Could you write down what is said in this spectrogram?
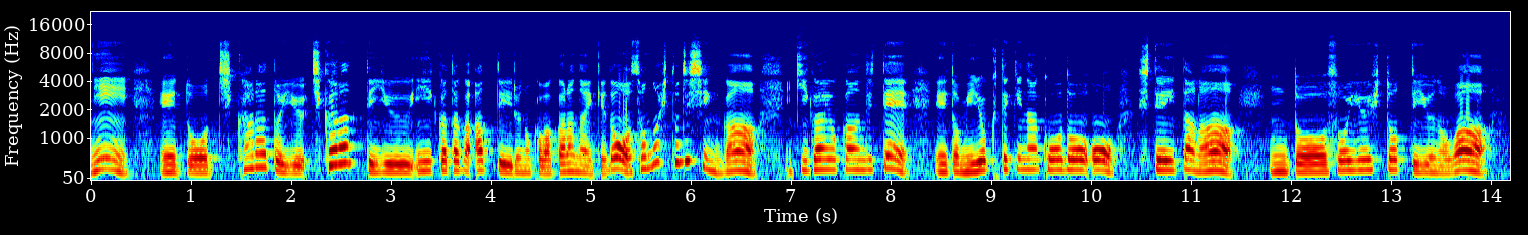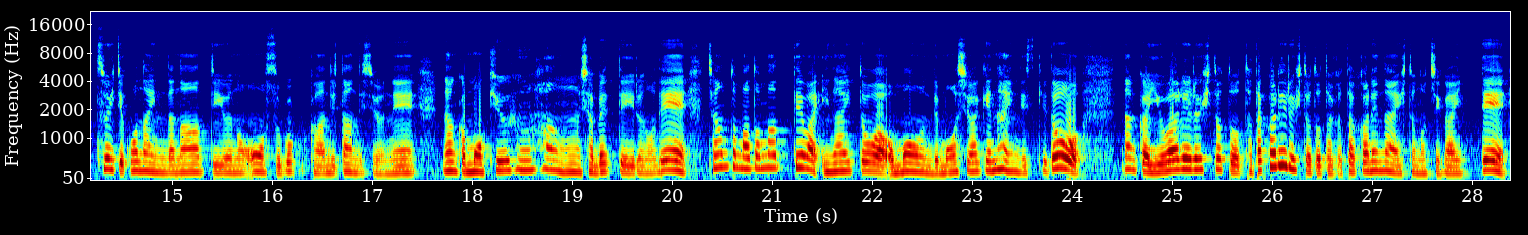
に、えーと、力という力っていう言い方が合っているのかわからないけどその人自身が生きがいを感じて、えーと、魅力的な行動をしていたら、うんとそういう人っていうのはついてこないんだなっていうのをすごく感じたんですよね。なんかもう9分半喋っているのでちゃんとまとまってはいないとは思うんで申し訳ないんですけどなんか言われる人と叩かれる人と叩かれない人の違いって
